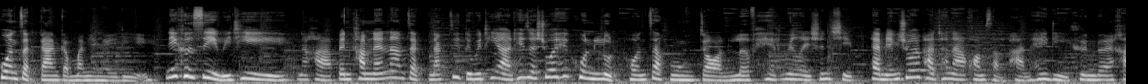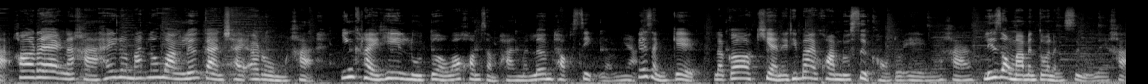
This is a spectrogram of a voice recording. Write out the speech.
ควรจัดการกับมันยังไงดี นี่คือ 4 วิธีนะคะ เป็นคำแนะนำจากนักจิตวิทยาที่จะช่วยให้คุณหลุดพ้นจากวงจร love hate relationship แถมยังช่วยพัฒนาความสัมพันธ์ให้ดีขึ้นด้วยค่ะ ข้อแรกนะคะ ให้ระมัดระวังเรื่องการใช้อารมณ์ค่ะ ยิ่งใครที่รู้ตัวว่าความสัมพันธ์มันเริ่ม toxic แล้วเนี่ยให้สังเกต แล้วก็เขียนอธิบายความรู้สึกของตัวเองนะคะ list ออกมาเป็นตัวหนังสือเลยค่ะ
